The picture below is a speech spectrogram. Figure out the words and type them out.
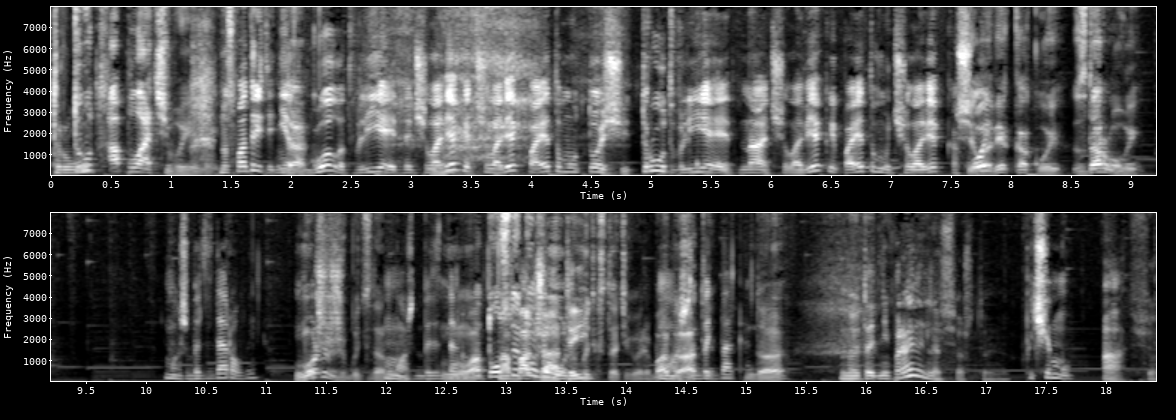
Труд. Труд оплачиваемый. Ну смотрите, нет, Да. голод влияет на человека, человек поэтому тощий. Труд влияет на человека, и поэтому человек какой? Человек какой? Здоровый. Может быть, здоровый. Может же быть здоровый? Может быть Ну, здоровый. а толстый А тоже может быть, кстати говоря. Может Богатый. быть богатый. Да. Но это неправильно все, что ли? Почему? А, все.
